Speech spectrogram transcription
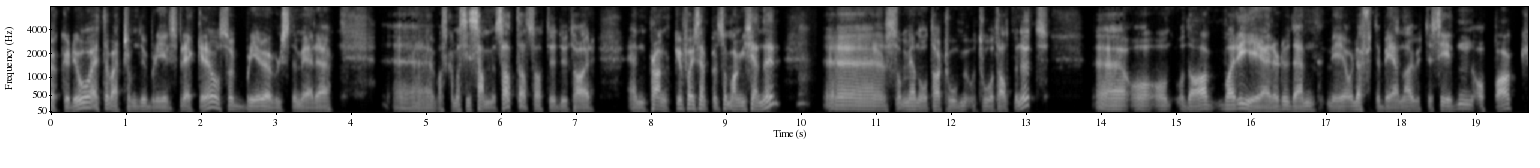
øker det jo etter hvert som du blir sprekere, og så blir øvelsene mer eh, hva skal man si, sammensatt. Altså at du, tar en planke f.eks. som mange kjenner, eh, som jeg nå tar to, to og et halvt minutt. Uh, og, og, og da varierer du den med å løfte bena ut til siden, opp bak.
